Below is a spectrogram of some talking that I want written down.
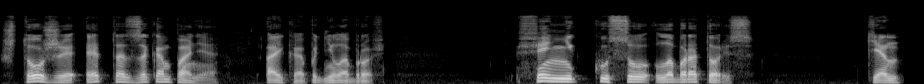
что же это за компания? Айка подняла бровь. Фенникусу Лабораторис. Кен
